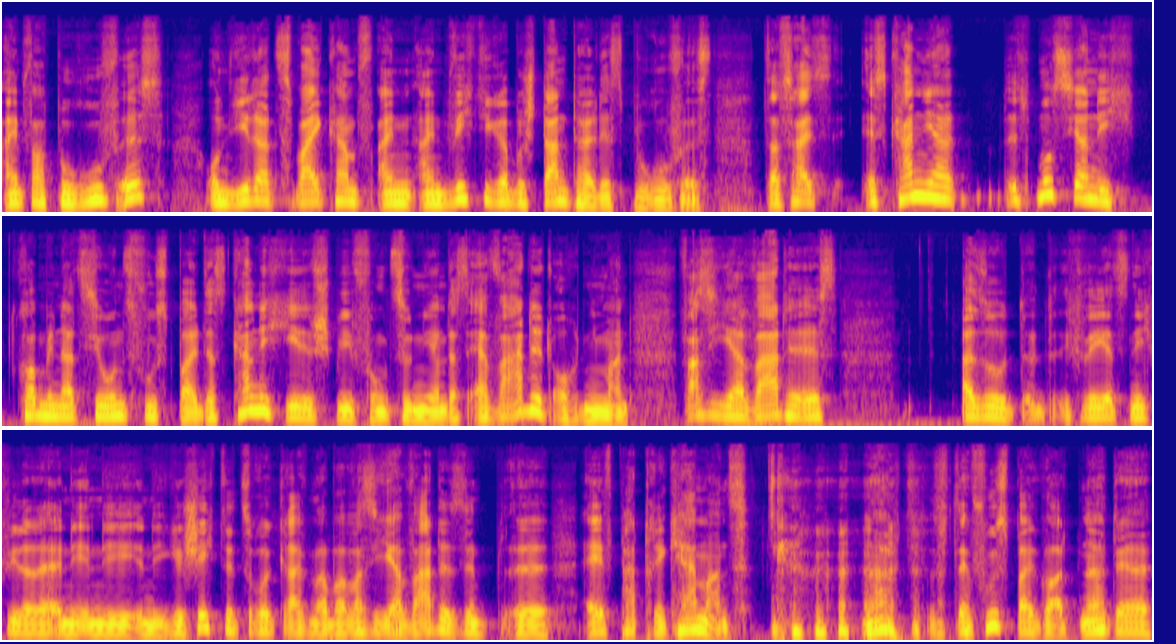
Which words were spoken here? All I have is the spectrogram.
einfach Beruf ist und jeder Zweikampf ein, ein wichtiger Bestandteil des Berufes. Das heißt, es kann ja, es muss ja nicht Kombinationsfußball, das kann nicht jedes Spiel funktionieren, das erwartet auch niemand. Was ich erwarte ist, Also ich will jetzt nicht wieder in die, in die, in die Geschichte zurückgreifen, aber was ich erwarte, sind äh, elf Patrick Hermanns. Na, der Fußballgott, ne? der,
